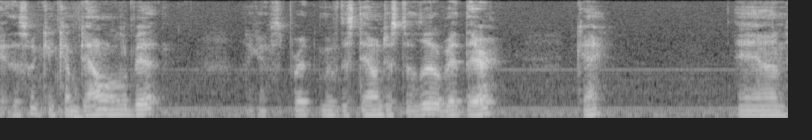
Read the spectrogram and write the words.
Okay, this one can come down a little bit. I can spread, move this down just a little bit there. Okay. And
